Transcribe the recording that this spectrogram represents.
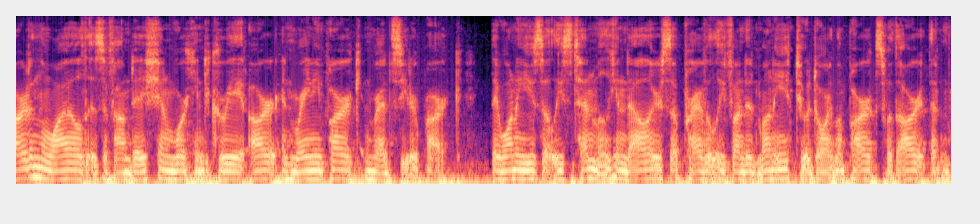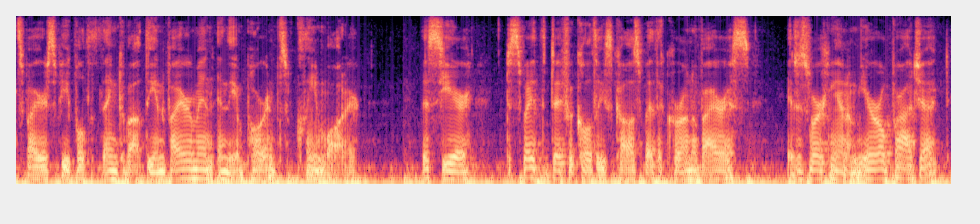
Art in the Wild is a foundation working to create art in Ranney Park and Red Cedar Park. They want to use at least $10 million of privately funded money to adorn the parks with art that inspires people to think about the environment and the importance of clean water. This year, despite the difficulties caused by the coronavirus, it is working on a mural project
